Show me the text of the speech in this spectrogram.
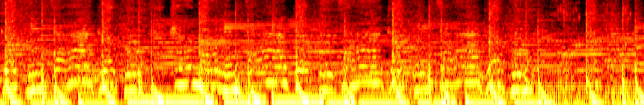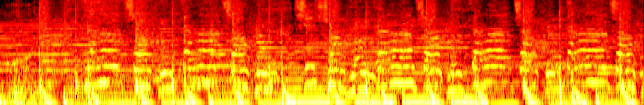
个呼，打个呼，Come on and 打个呼，打个呼，打个呼，打招呼，打招呼，起床后打招呼，打招呼，打招呼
